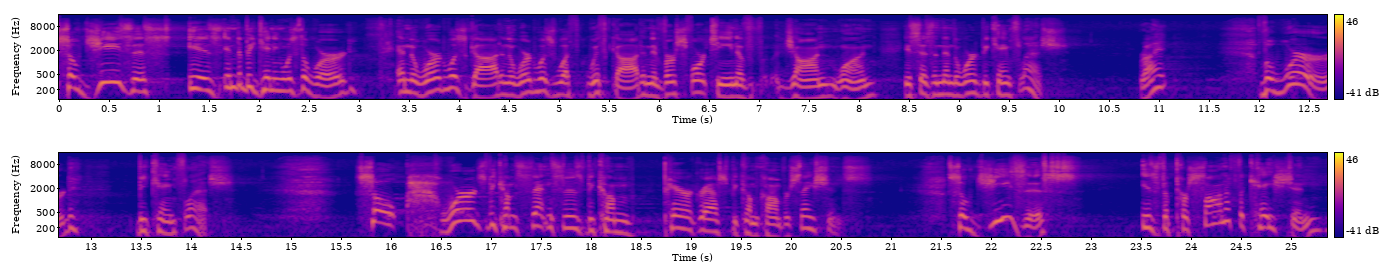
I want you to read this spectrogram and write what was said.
So Jesus is, in the beginning was the Word and the Word was God, and the Word was with, with God. And then verse 14 of John 1, it says, and then the Word became flesh, right? The Word became flesh. So words become sentences, become paragraphs, become conversations. So Jesus is the personification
